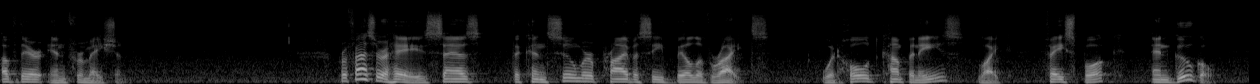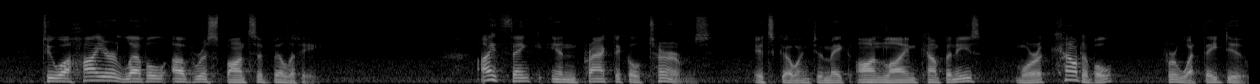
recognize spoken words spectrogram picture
of their information. Professor Hayes says the Consumer Privacy Bill of Rights would hold companies like Facebook and Google to a higher level of responsibility I think in practical terms, it's going to make online companies more accountable for what they do.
